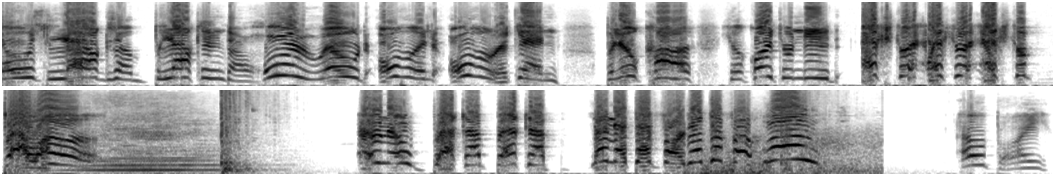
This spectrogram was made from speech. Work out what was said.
Those logs are blocking the whole road over and over again. Blue car, you're going to need extra, extra, extra power. Oh no, back up, back up. No, not that far, not that far. Whoa! Oh boy.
